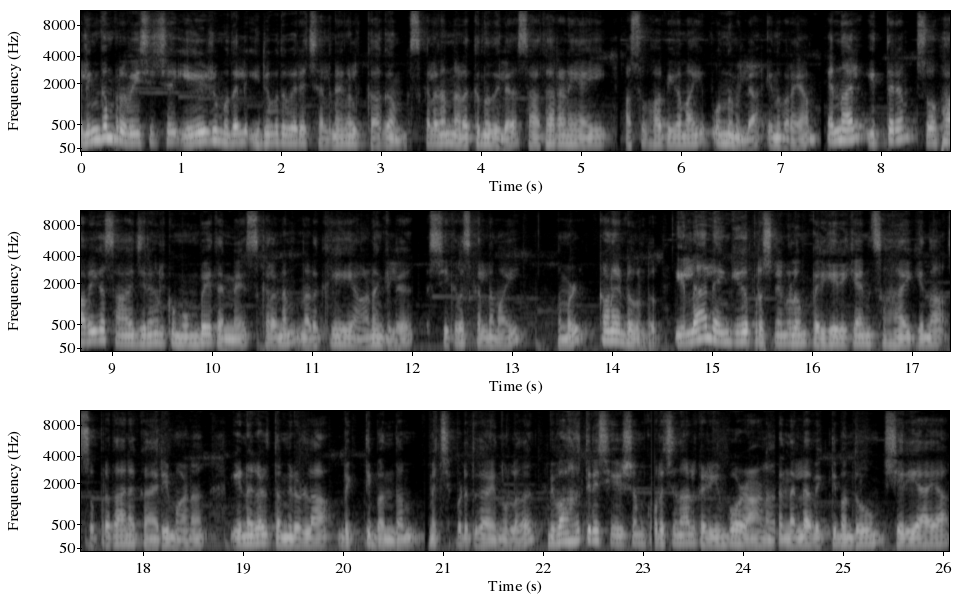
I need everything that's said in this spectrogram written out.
ലിംഗം പ്രവേശിച്ച് ഏഴ് മുതൽ ഇരുപത് വരെ ചലനങ്ങൾക്കകം സ്ഖലനം നടക്കുന്നതിൽ സാധാരണയായി അസ്വാഭാവികമായി ഒന്നുമില്ല എന്ന് പറയാം. എന്നാൽ ഇത്തരം സ്വാഭാവിക സാഹചര്യങ്ങൾക്ക് മുമ്പേ തന്നെ സ്ഖലനം നടക്കുകയാണെങ്കിൽ ശീഘ്രസ്ഖലനമായി നമ്മൾ കാണേണ്ടതുണ്ട്. എല്ലാ ലൈംഗിക പ്രശ്നങ്ങളും പരിഹരിക്കാൻ സഹായിക്കുന്ന സുപ്രധാന കാര്യമാണ് ഇണകൾ തമ്മിലുള്ള വ്യക്തിബന്ധം മെച്ചപ്പെടുത്തുക എന്നുള്ളത്. വിവാഹത്തിന് ശേഷം കുറച്ചുനാൾ കഴിയുമ്പോഴാണ് നല്ല വ്യക്തിബന്ധവും ശരിയായ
